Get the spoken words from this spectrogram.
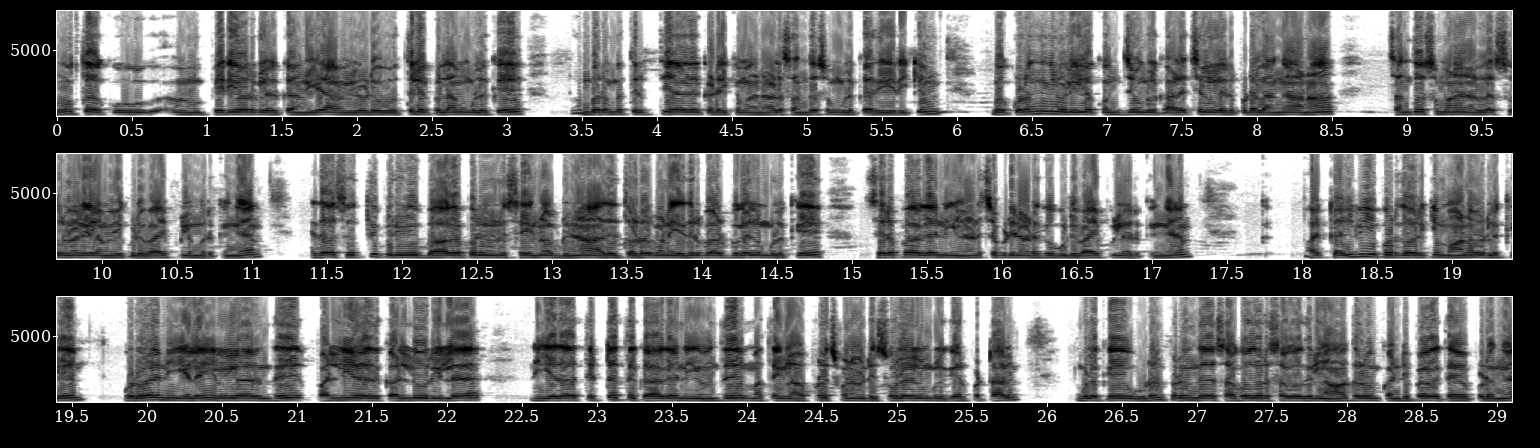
மூத்த பெரியோர்கள் இருக்காங்க இல்லையா? அவங்களுடைய ஒத்துழைப்பு எல்லாம் உங்களுக்கு ரொம்ப ரொம்ப திருப்தியாக கிடைக்கும். அதனால சந்தோஷம் உங்களுக்கு அதிகரிக்கும். உங்க குழந்தைகள் வழியில கொஞ்சம் உங்களுக்கு அலைச்சல் ஏற்படலாங்க. ஆனா சந்தோஷமான நல்ல சூழ்நிலையில் அமையக்கூடிய வாய்ப்புகளும் இருக்குங்க. ஏதாவது சொத்து பிரிவு பாகப்பிரிவு செய்யணும் அப்படின்னா அது தொடர்பான எதிர்பார்ப்புகள் உங்களுக்கு சிறப்பாக நீங்க நினைச்சபடி நடக்கக்கூடிய வாய்ப்புகள் இருக்குங்க. கல்வியை பொறுத்த வரைக்கும் மாணவர்களுக்கு ஒருவேளை நீங்கள் இளைஞர்களாக இருந்து பள்ளி அல்லது கல்லூரியில் நீங்கள் ஏதாவது திட்டத்துக்காக நீங்கள் வந்து மற்றவங்களை அப்ரோச் பண்ண வேண்டிய சூழல் உங்களுக்கு ஏற்பட்டால் உங்களுக்கு உடன் பிறந்த சகோதர சகோதரின் ஆதரவும் கண்டிப்பாக தேவைப்படுங்க.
